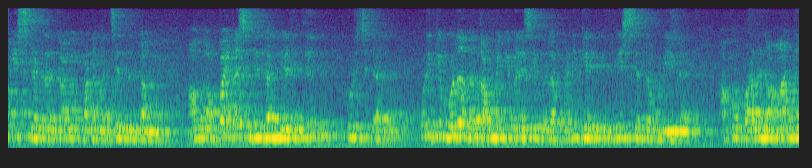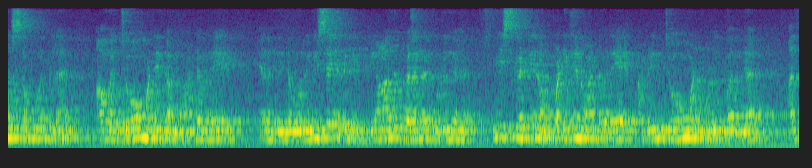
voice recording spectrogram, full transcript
பீஸ் கட்டுறதுக்காக பணம் வச்சிருந்துருக்காங்க. அவங்க அப்பா என்ன செஞ்சிட்டாரு? எடுத்து குடிச்சிட்டாரு. குடிக்கும்போது அந்த தம்பிக்கு வேலை செய்யல படிக்க ஃபீஸ் கட்ட முடியல. அப்போ பாருங்க ஆண்டவர் சமூகத்தில் அவங்க ஜோம் பண்ணிட்டாங்க. ஆண்டவரே எனக்கு இந்த ஒரு விஷயம் எனக்கு எப்படியாவது பிறந்த கொடுங்க. ஃபீஸ் கட்டி நான் படிக்கணும் ஆண்டவரே. அப்படின்னு ஜோம் பண்ணும்போது பாருங்க அந்த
